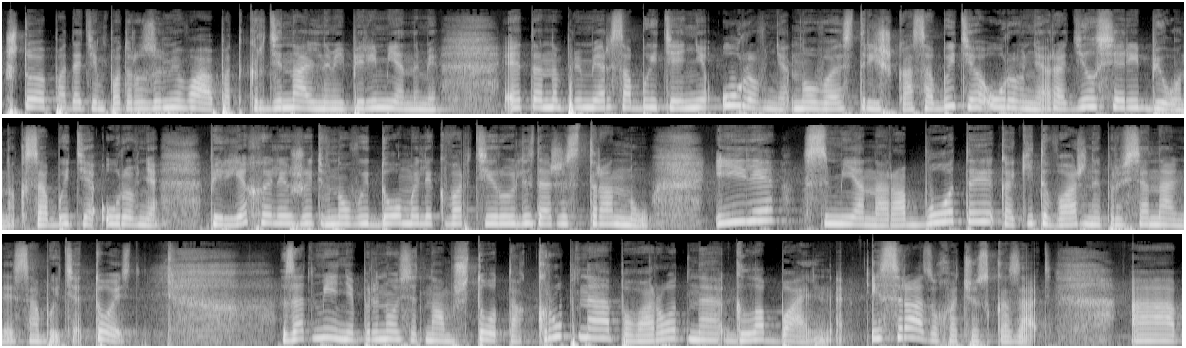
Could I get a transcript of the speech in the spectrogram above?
Что я под этим подразумеваю, под кардинальными переменами? Это, например, событие не уровня новая стрижка, а событие уровня родился ребенок, событие уровня переехали жить в новый дом или квартиру или даже страну, или смена работы, какие-то важные профессиональные события. То есть Затмение приносит нам что-то крупное, поворотное, глобальное. И сразу хочу сказать, а,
